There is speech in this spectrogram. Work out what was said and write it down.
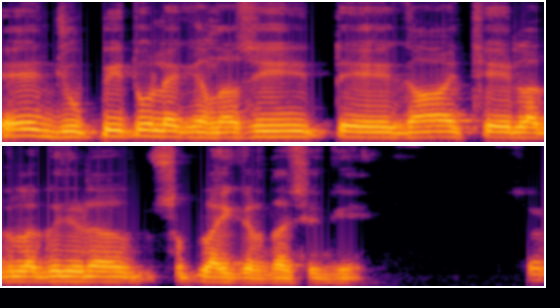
ਇਹ ਯੂਪੀ ਤੋਂ ਲੈ ਕੇ ਆਂਦਾ ਸੀ ਤੇ ਗਾਂ ਇੱਥੇ ਅਲੱਗ-ਅਲੱਗ ਜਿਹੜਾ ਸਪਲਾਈ ਕਰਦਾ ਸੀਗੇ ਸਰ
